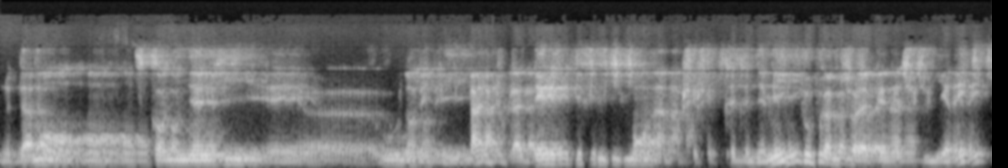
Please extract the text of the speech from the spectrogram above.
notamment en, Scandinavie et, euh, ou dans les pays baltes. Là, définitivement, on a un marché qui est très dynamique, tout comme sur la péninsule ibérique.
